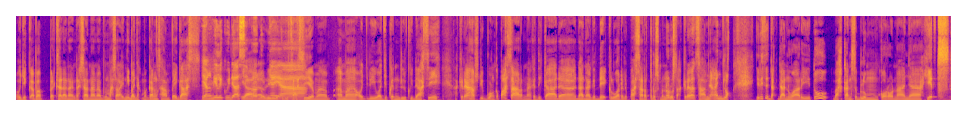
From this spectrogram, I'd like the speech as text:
OJK apa reksadana reksadana bermasalah ini banyak megang saham Pegas. Yang dilikuidasi Ya, produknya ya. dilikuidasi sama sama oj- diwajibkan dilikuidasi, akhirnya harus dibuang ke pasar. Nah, ketika ada dana gede keluar dari pasar terus menerus, akhirnya sahamnya anjlok. Jadi sejak Januari itu bahkan sebelum coronanya hits,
